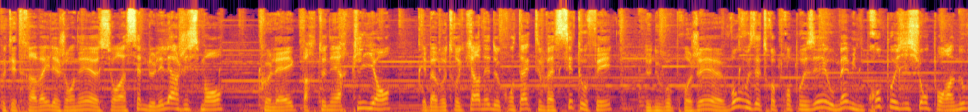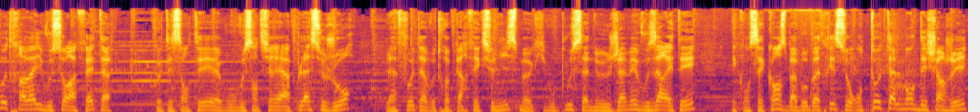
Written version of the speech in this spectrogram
Côté travail, la journée sera celle de l'élargissement. Collègues, partenaires, clients, et ben votre carnet de contacts va s'étoffer. De nouveaux projets vont vous être proposés ou même une proposition pour un nouveau travail vous sera faite. Côté santé, vous vous sentirez à plat ce jour. La faute à votre perfectionnisme qui vous pousse à ne jamais vous arrêter. Les conséquences, bah, vos batteries seront totalement déchargées.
